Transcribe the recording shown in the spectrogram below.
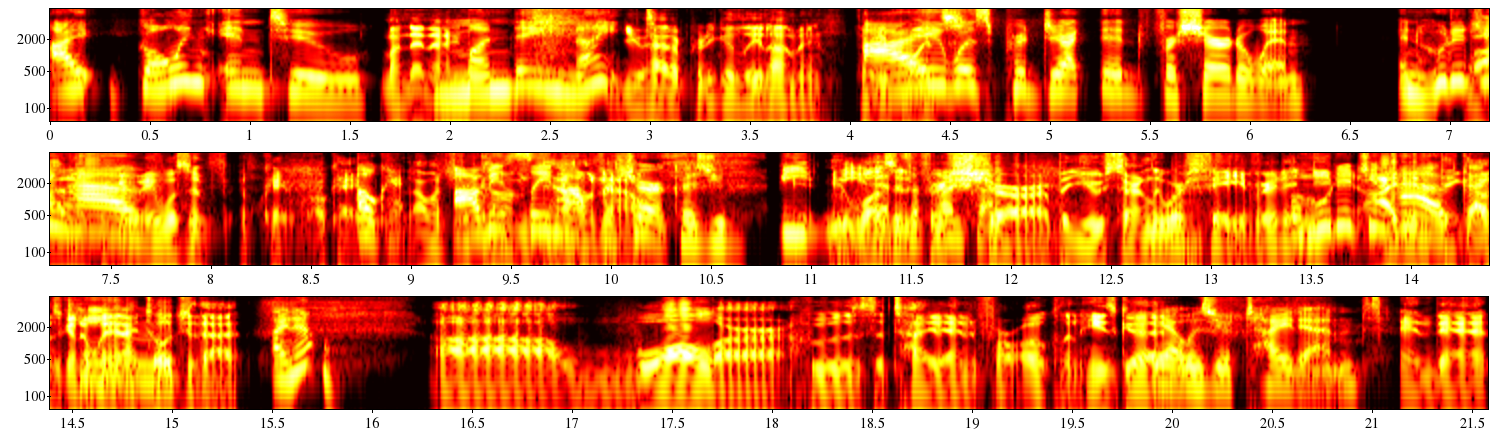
I going into Monday night. Monday night, You had a pretty good lead on me. Thirty I points. was projected for sure to win. And who did well, I you don't have? think it, it wasn't. Okay, okay, okay, I want you to obviously calm not for now. sure because you beat It, me. it wasn't That's for punchline. sure, but you certainly were favored, Well, and who you- did you I didn't think I was going to win. I told you that. I know. Uh, Waller, who's the tight end for Oakland, he's good. Yeah, it was your tight end. and then,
